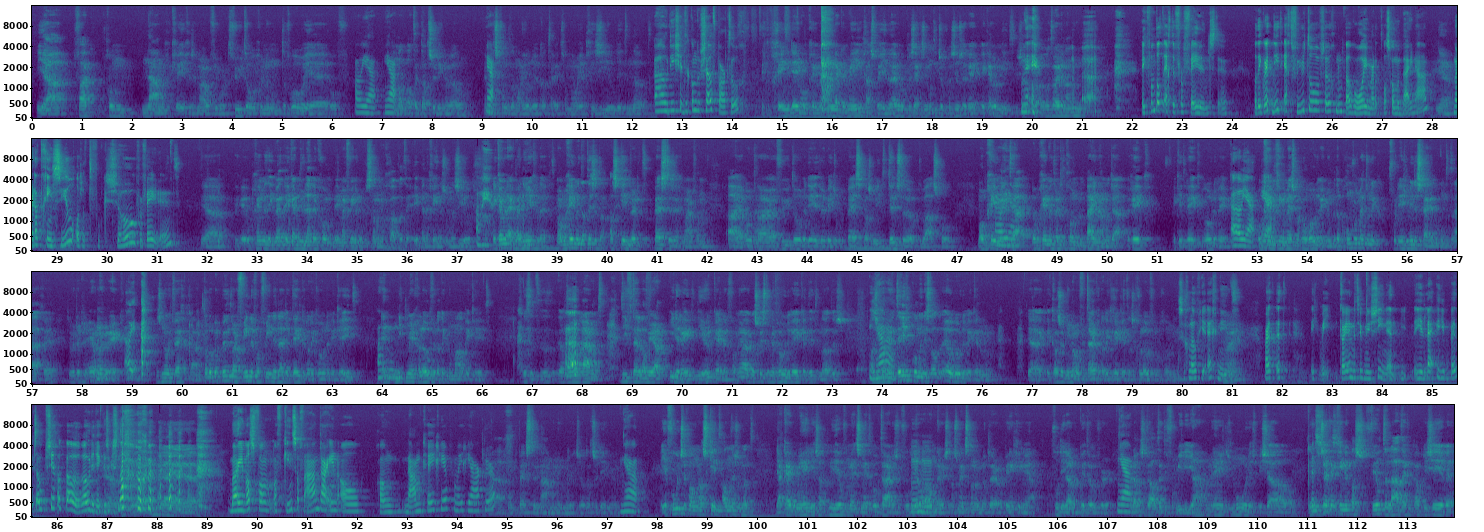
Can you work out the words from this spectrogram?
Ja, vaak gewoon namen gekregen, zeg maar. Of je wordt vuurtoren genoemd, of rooien, of Oh ja, ja. altijd dat soort dingen wel. En Ja. mensen vonden het allemaal heel leuk altijd. Van, oh, je hebt geen ziel, dit en dat. Oh, die shit, dat komt door South Park, toch? Ik heb geen idee, maar op een gegeven moment gewoon lekker mee in gaan spelen. We hebben ook gezegd, als iemand iets over asiel zegt, ik, ik heb hem niet. Dus Nee. wat, wat wou je er dan doen? Ik vond dat echt de vervelendste. Want ik werd niet echt vuurtol of zo genoemd, wel Roy, maar dat was gewoon mijn bijnaam. Ja, Maar dat geen ziel, oh, dat vond ik zo vervelend. Ja ik, op een gegeven moment, ik, ben, ik heb nu letterlijk gewoon in mijn vriendengroep gestaan een grap dat ik ben degene zonder ziel. Oh ja. Ik heb het echt bij neergelegd. Maar op een gegeven moment, dat is het, als kind werd het pesten, zeg maar, van, ah ja, rood haar, vuurtoren, dit, weer een beetje opgepest. Ik was ook niet de dunste op de basisschool. Maar op een gegeven Oh, moment, ja. ja. op een gegeven moment werd het gewoon een bijnaam. Want ja, Rick, ik heet Rick, Rode Rick. Oh ja, Op een gegeven moment gingen mensen me gewoon Roderick noemen. Dat begon volgens mij toen ik voor het eerst middenscheiding begon te dragen. Toen werd het hey, Roderick. Oh ja. Is nooit weggegaan. Tot op het punt waar vrienden van vrienden letterlijk denken dat ik Roderick heet. Oh. En niet meer geloven dat ik normaal Rick heet. Dus dat, dat, dat is wel raar, want die vertellen dan weer aan iedereen die hun kennen van ja, ik was gisteren met Roderick en dit en dat. Dus als ik dan weer tegenkom, dan is het altijd, oh Roderick. En ja, ik, ik kan ze ook niet meer overtuigen dat ik Rick heet, want ze geloven me gewoon niet. Ze geloven je echt niet. Nee. Maar het, het- ik, ik kan je natuurlijk nu zien. En je, je, bent op zich ook wel een Roderick, dus Ja, ik snap. Ja, ja, ja, ja. Maar je was vanaf kinds af aan daarin al gewoon namen kreeg je vanwege je haarkleur? Ja, gewoon beste namen noemen, weet je wel, dat soort dingen. Ja. En je voelt je gewoon als kind anders, omdat, ja, kijk om je heen, je zag niet heel veel mensen met rood haar, dus je voelde je wel anders. En als mensen dan ook nog erop ingingen, ja, voelde je daar ook kut over. Maar dan was het wel altijd de familie, ja, meneer, dit is mooi, dit is speciaal. Ik moet zeggen, ik ging het pas veel te laat eigenlijk appreciëren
